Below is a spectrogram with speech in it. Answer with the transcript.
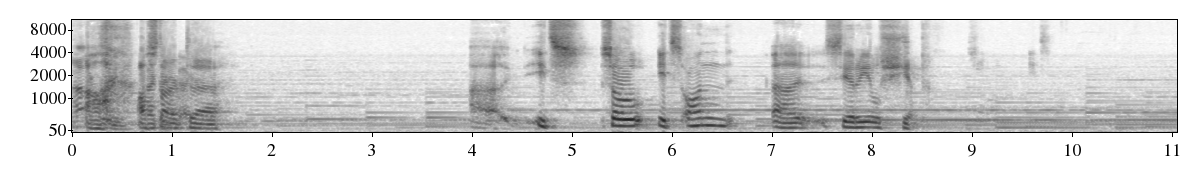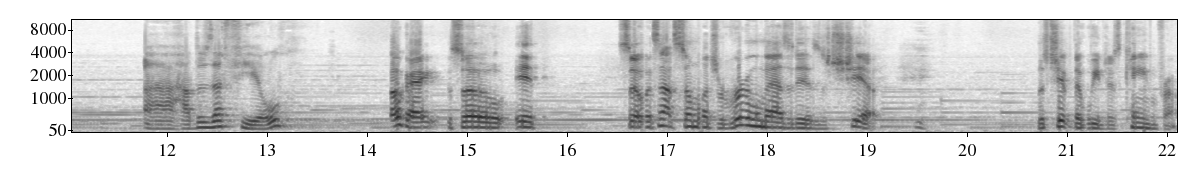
I'll. I'll start. Uh, uh, it's so it's on uh, Cyril's ship. Uh, how does that feel? Okay, so it so it's not so much room as it is a ship. The ship that we just came from.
